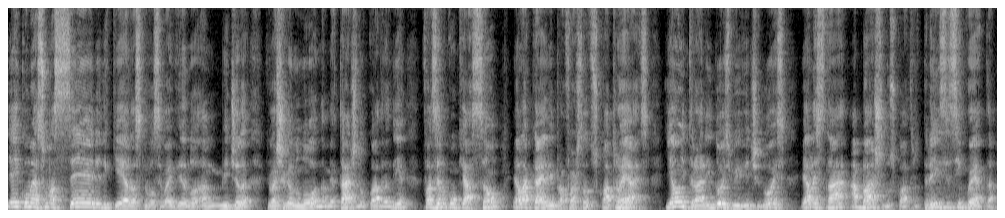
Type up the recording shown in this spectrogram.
e aí começa uma série de quedas que você vai vendo à medida que vai chegando no, na metade do quadro ali, fazendo com que a ação ela caia ali para a faixa dos R$ reais. E ao entrar em 2022, ela está abaixo dos 4, 3,50.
